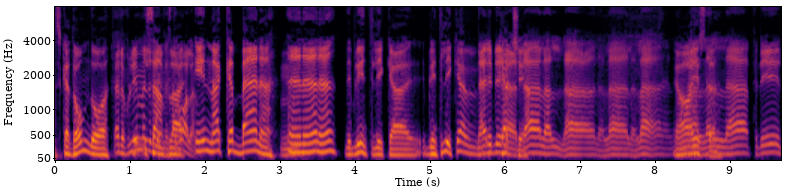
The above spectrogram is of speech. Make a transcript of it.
ska de då, Ja, då det sampla. In my cabana? Na, na. Det blir inte lika, det blir inte lika Nej, det blir catchy. la la la la la la la Ja, just det. la, För det är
